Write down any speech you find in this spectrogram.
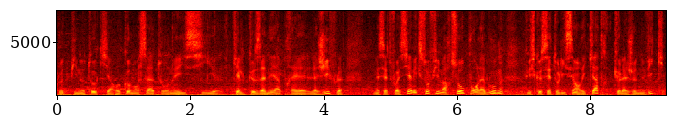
Claude Pinoteau qui a recommencé à tourner ici quelques années après La gifle mais cette fois-ci avec Sophie Marceau pour la boum, puisque c'est au lycée Henri IV que la jeune Vic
